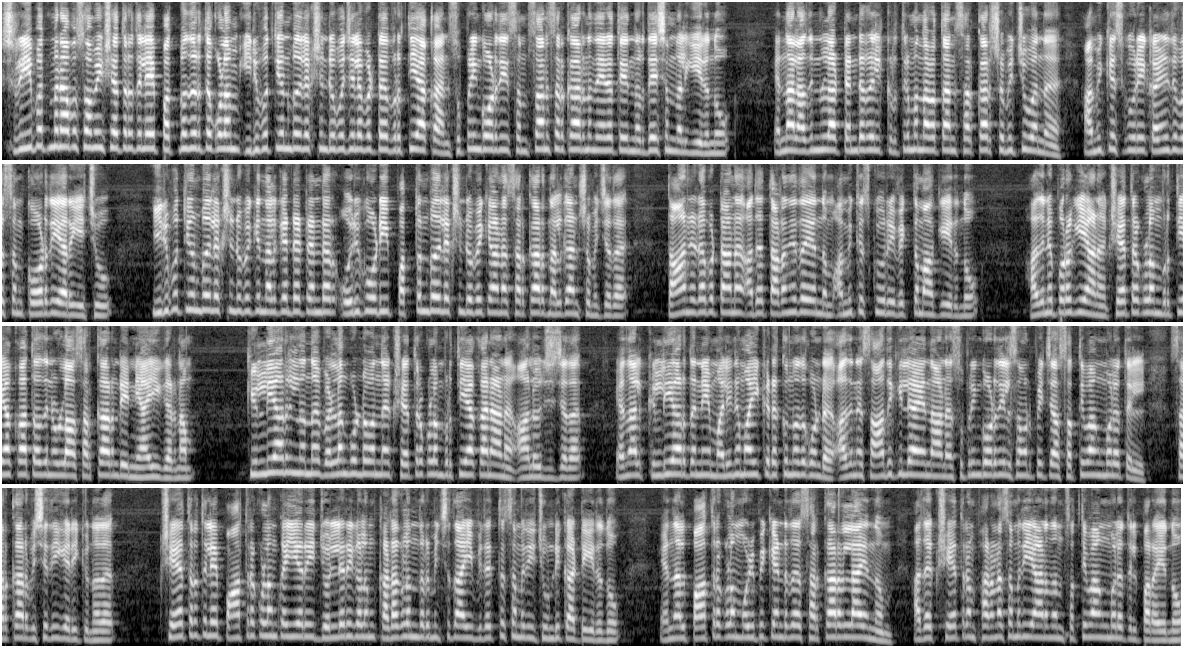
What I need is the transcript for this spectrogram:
ശ്രീപത്മനാഭസ്വാമി ക്ഷേത്രത്തിലെ പത്മതീർത്ഥക്കുളം ഇരുപത്തിയൊൻപത് ലക്ഷം രൂപ ചെലവിട്ട് വൃത്തിയാക്കാൻ സുപ്രീംകോടതി സംസ്ഥാന സർക്കാരിന് നേരത്തെ നിർദ്ദേശം നൽകിയിരുന്നു. എന്നാൽ അതിനുള്ള ടെൻഡറിൽ കൃത്രിമം നടത്താൻ സർക്കാർ ശ്രമിച്ചുവെന്ന് അമിക്കസ് കൂറി കഴിഞ്ഞ ദിവസം കോടതിയെ അറിയിച്ചു. ഇരുപത്തിയൊൻപത് ലക്ഷം രൂപയ്ക്ക് നൽകേണ്ട ടെൻഡർ ഒരു കോടി പത്തൊൻപത് ലക്ഷം രൂപയ്ക്കാണ് സർക്കാർ നൽകാൻ ശ്രമിച്ചത്. താൻ ഇടപെട്ടാണ് അത് തടഞ്ഞത് എന്നും അമിക്കസ് ക്യൂറി വ്യക്തമാക്കിയിരുന്നു. അതിന് പുറകെയാണ് ക്ഷേത്രക്കുളം വൃത്തിയാക്കാത്തതിനുള്ള സർക്കാരിന്റെ ന്യായീകരണം. കിള്ളിയാറിൽ നിന്ന് വെള്ളം കൊണ്ടുവന്ന് ക്ഷേത്രകുളം വൃത്തിയാക്കാനാണ് ആലോചിച്ചത്. എന്നാൽ കിള്ളിയാർ തന്നെ മലിനമായി കിടക്കുന്നത് കൊണ്ട് അതിന് സാധിക്കില്ല എന്നാണ് സുപ്രീംകോടതിയിൽ സമർപ്പിച്ച സത്യവാങ്മൂലത്തിൽ സർക്കാർ വിശദീകരിക്കുന്നത്. ക്ഷേത്രത്തിലെ പാത്രക്കുളം കയ്യേറി ജ്വല്ലറികളും കടകളും നിർമ്മിച്ചതായി വിദഗ്ധ സമിതി ചൂണ്ടിക്കാട്ടിയിരുന്നു. എന്നാൽ പാത്രക്കുളം ഒഴിപ്പിക്കേണ്ടത് സർക്കാരല്ല എന്നും അത് ക്ഷേത്രം ഭരണസമിതിയാണെന്നും സത്യവാങ്മൂലത്തിൽ പറയുന്നു.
